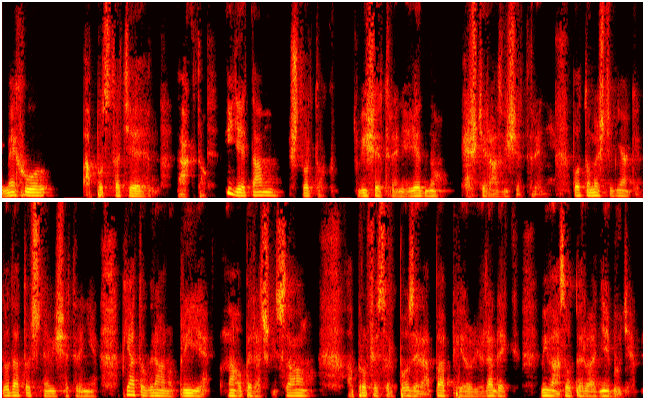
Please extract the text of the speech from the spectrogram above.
mechúr a v podstate takto. Ide tam štvrtok. Vyšetrenie jedno, ešte raz vyšetrenie. Potom ešte nejaké dodatočné vyšetrenie. Piatok ráno príde na operačný sál a profesor pozerá papier, Radek, my vás operovať nebudeme.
